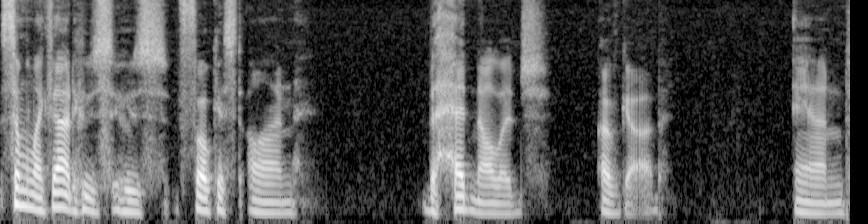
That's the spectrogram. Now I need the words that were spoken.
someone like that who's who's focused on the head knowledge of God and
